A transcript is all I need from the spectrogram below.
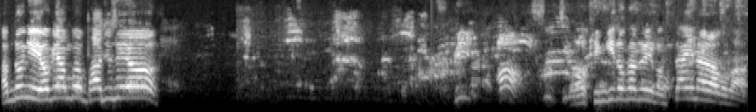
감독님 여기 한번 봐주세요. 어, 김기동 감독님 막 사인하라고 막.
